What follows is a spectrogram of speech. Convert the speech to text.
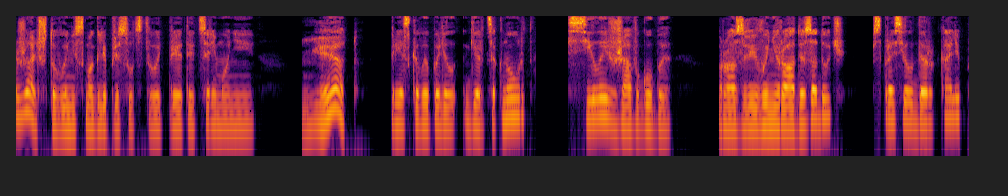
Жаль, что вы не смогли присутствовать при этой церемонии». «Нет», — резко выпалил герцог Ноурт, силой сжав губы. «Разве вы не рады за дочь?» — спросил Дер Калиб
